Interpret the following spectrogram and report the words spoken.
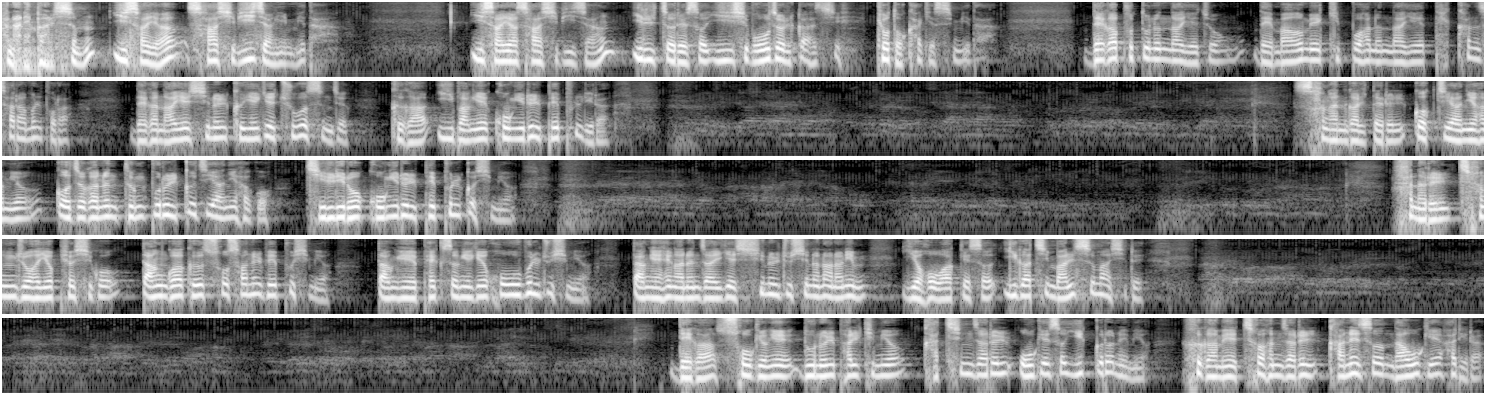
하나님 말씀 이사야 42장입니다. 이사야 42장 1절에서 25절까지 교독하겠습니다. 내가 붙드는 나의 종, 내 마음에 기뻐하는 나의 택한 사람을 보라. 내가 나의 신을 그에게 주었은즉 그가 이방의 공의를 베풀리라. 상한 갈대를 꺾지 아니하며 꺼져가는 등불을 끄지 아니하고 진리로 공의를 베풀 것이며 하늘을 창조하여 펴시고 땅과 그 소산을 베푸시며 땅 위의 백성에게 호흡을 주시며 땅에 행하는 자에게 신을 주시는 하나님 여호와께서 이같이 말씀하시되 내가 소경의 눈을 밝히며 갇힌 자를 옥에서 이끌어내며 흑암에 처한 자를 간에서 나오게 하리라.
